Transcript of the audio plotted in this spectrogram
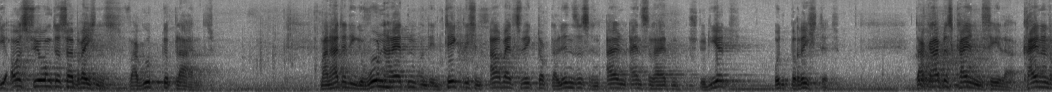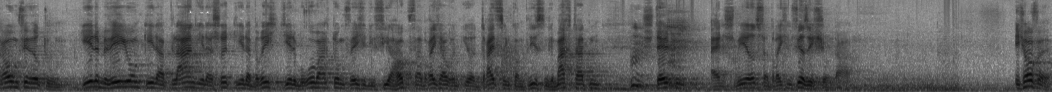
Die Ausführung des Verbrechens war gut geplant. Man hatte die Gewohnheiten und den täglichen Arbeitsweg Dr. Linses in allen Einzelheiten studiert und berichtet. Da gab es keinen Fehler, keinen Raum für Irrtum. Jede Bewegung, jeder Plan, jeder Schritt, jeder Bericht, jede Beobachtung, welche die vier Hauptverbrecher und ihre 13 Komplizen gemacht hatten, stellten ein schweres Verbrechen für sich schon dar. Ich hoffe,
